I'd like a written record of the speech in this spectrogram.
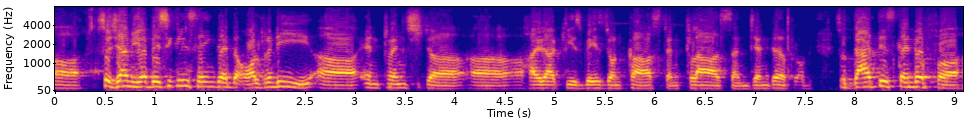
uh, so Jam, you're basically saying that the already uh, entrenched uh, uh hierarchies based on caste and class and gender, so that is kind of uh,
